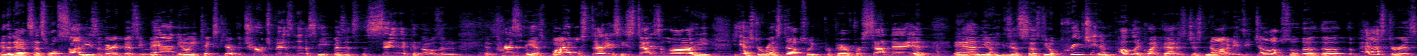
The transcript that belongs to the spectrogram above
And the dad says, Well, son, he's a very busy man. You know, he takes care of the church business. He visits the sick and those in, in prison. He has Bible studies. He studies a lot. He, he has to rest up so he can prepare for Sunday. And, and, you know, he just says, you know, preaching in public like that is just not an easy job. So the, the, the pastor is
